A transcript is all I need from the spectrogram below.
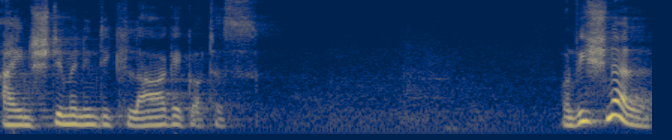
einstimmen in die Klage Gottes. Und wie schnell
